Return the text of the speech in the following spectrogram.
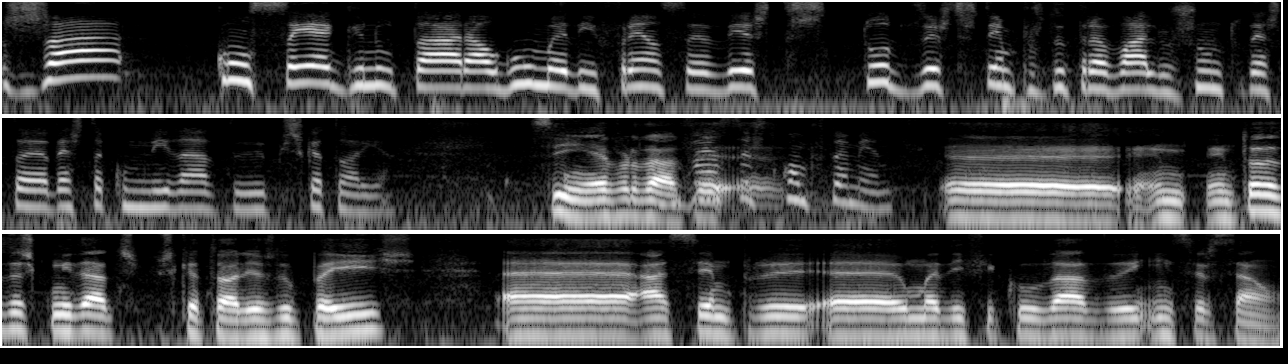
já consegue notar alguma diferença destes todos estes tempos de trabalho junto desta, desta comunidade pescatória? Sim, é verdade. Mudanças de comportamentos? Eh, em, em todas as comunidades pescatórias do país eh, há sempre eh, uma dificuldade de inserção.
